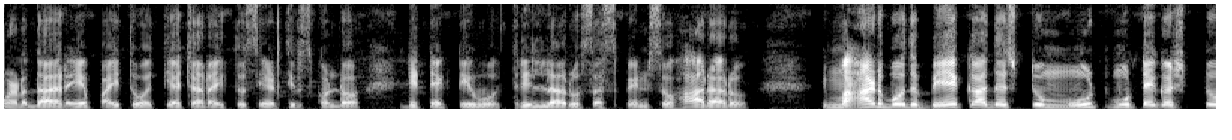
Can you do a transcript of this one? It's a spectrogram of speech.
ಹೊಡೆದ ರೇಪ್ ಆಯಿತು, ಅತ್ಯಾಚಾರ ಆಯಿತು, ಸೇಡ್ ತೀರಿಸ್ಕೊಂಡು ಡಿಟೆಕ್ಟಿವು ಥ್ರಿಲ್ಲರು ಸಸ್ಪೆನ್ಸು ಹಾರರು ಮಾಡ್ಬೋದು. ಬೇಕಾದಷ್ಟು ಮೂಟ್ ಮೂಟೆಗಷ್ಟು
